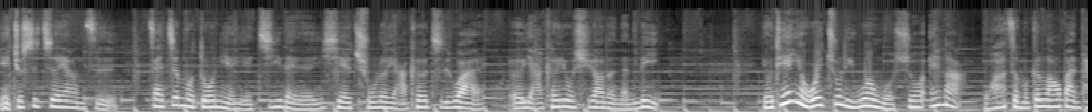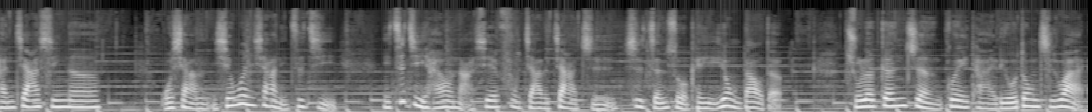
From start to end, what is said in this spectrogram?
也就是这样子，在这么多年也积累了一些除了牙科之外，而牙科又需要的能力。有天有位助理问我说：“艾玛，我要怎么跟老板谈加薪呢？”我想你先问一下你自己，你自己还有哪些附加的价值是诊所可以用到的？除了跟诊、柜台流动之外。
